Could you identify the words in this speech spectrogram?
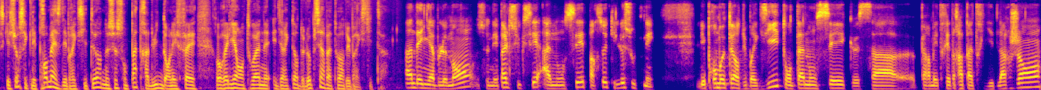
Ce qui est sûr, c'est que les promesses des Brexiteurs ne se sont pas traduites dans les faits. Aurélien Antoine est directeur de l'Observatoire du Brexit indéniablement, ce n'est pas le succès annoncé par ceux qui le soutenaient. Les promoteurs du Brexit ont annoncé que ça euh, permettrait de rapatrier de l'argent,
